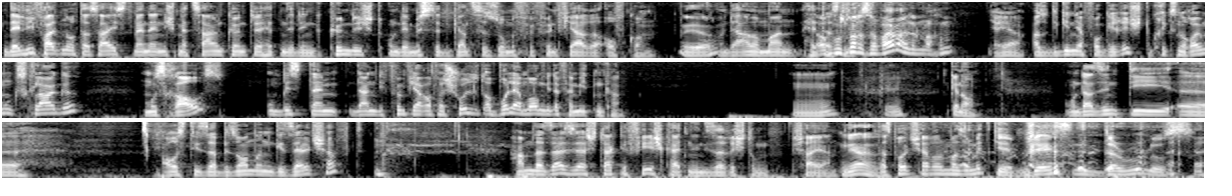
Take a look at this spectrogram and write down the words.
der lief halt noch, das heißt, wenn er nicht mehr zahlen könnte, hätten die den gekündigt und der müsste die ganze Summe für fünf Jahre aufkommen. Ja. Und der arme Mann hätte Aber das muss man nicht- das noch einmal dann machen? Ja, ja. Also die gehen ja vor Gericht, du kriegst eine Räumungsklage, musst raus und bist dann, dann die fünf Jahre verschuldet, obwohl er morgen wieder vermieten kann. Mhm. Okay. Genau. Und da sind die äh, aus dieser besonderen Gesellschaft, haben da sehr, sehr starke Fähigkeiten in dieser Richtung, Scheiern. Ja. Das wollte ich einfach mal so mitgeben. Jason Darulus.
